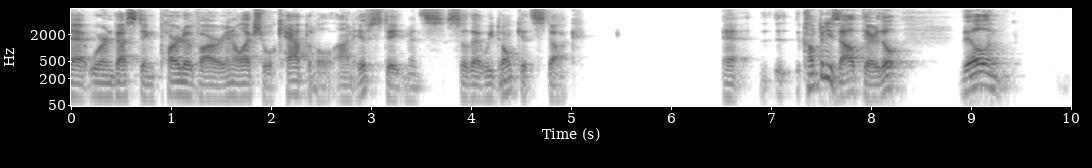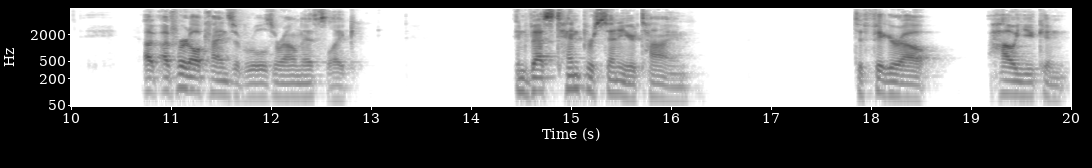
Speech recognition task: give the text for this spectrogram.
that we're investing part of our intellectual capital on if statements so that we don't get stuck. Eh, and the companies out there, they'll they'll I've heard all kinds of rules around this, like invest 10% of your time to figure out how you can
